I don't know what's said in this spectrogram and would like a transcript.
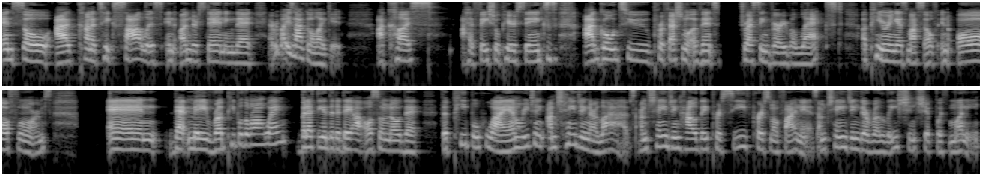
And so I kind of take solace in understanding that everybody's not going to like it. I cuss, I have facial piercings, I go to professional events dressing very relaxed, appearing as myself in all forms and that may rub people the wrong way. But at the end of the day, I also know that the people who I am reaching, I'm changing their lives. I'm changing how they perceive personal finance. I'm changing their relationship with money,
